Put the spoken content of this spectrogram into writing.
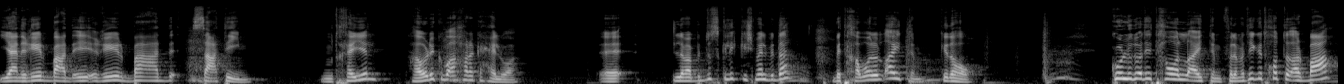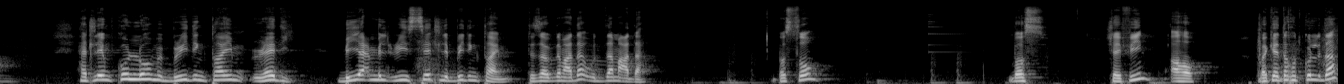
يعني غير بعد إيه؟ غير بعد ساعتين. متخيل؟ هوريكم بقى حركة حلوة. آه لما بتدوس click شمال بده بتحوله ل item كده أهو. كله دلوقتي اتحول ل item. فلما تيجي تحط الأربعة هتلاقيهم كلهم breeding time ready بيعمل reset لل breeding time تزوج ده مع ده وده مع ده. بصوا. بص. شايفين؟ اهو. بعد كده تاخد كل ده.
